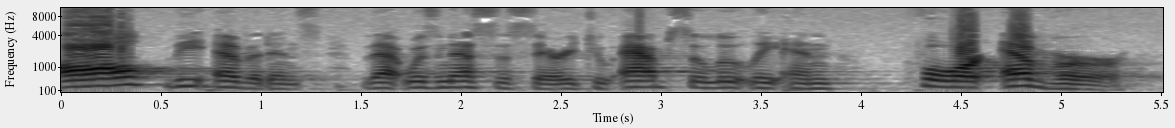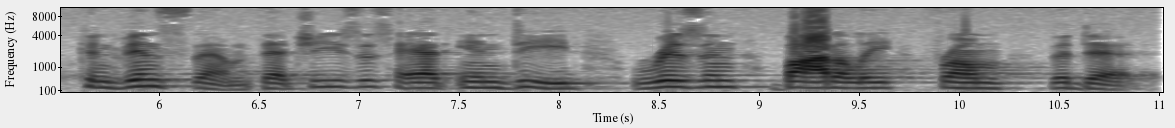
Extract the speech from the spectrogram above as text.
all the evidence that was necessary to absolutely and forever convince them that Jesus had indeed risen bodily from the dead.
